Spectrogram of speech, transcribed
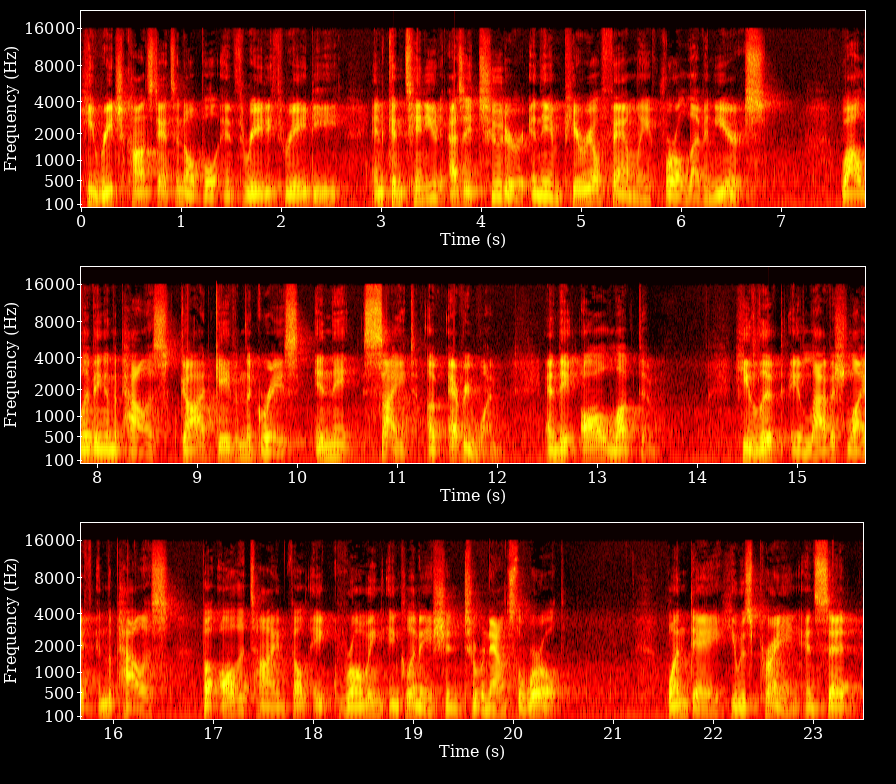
He reached Constantinople in 383 AD and continued as a tutor in the imperial family for 11 years. While living in the palace, God gave him the grace in the sight of everyone, and they all loved him. He lived a lavish life in the palace, but all the time felt a growing inclination to renounce the world. One day he was praying and said,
